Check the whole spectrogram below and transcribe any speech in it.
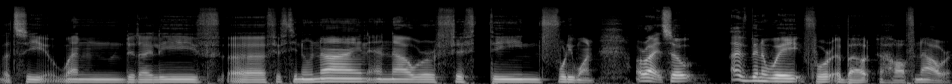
let's see, when did I leave? Uh, 1509, and now we're 1541. All right, so I've been away for about a half an hour.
